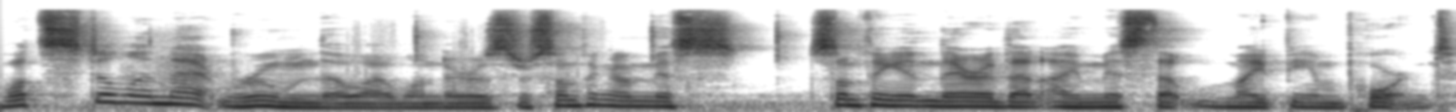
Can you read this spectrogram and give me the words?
What's still in that room, though, I wonder? Is there something I miss? Something in there that I missed that might be important?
